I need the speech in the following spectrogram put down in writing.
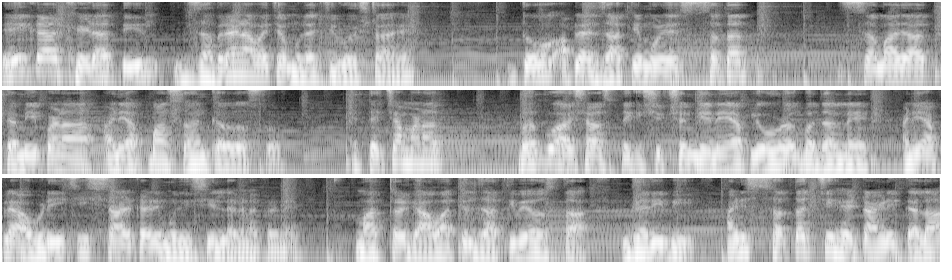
एका खेड्यातील जबऱ्या नावाच्या मुलाची गोष्ट आहे. तो आपल्या जातीमुळे सतत समाजात कमीपणा आणि अपमान सहन करत असतो. त्याच्या मनात भरपूर आशा असते की शिक्षण घेणे आपली ओळख बदलणे आणि आपल्या आवडीची शाळकरी मुलीशी लग्न करणे. मात्र गावातील जाती व्यवस्था गरिबी आणि सततची हेटाळणी त्याला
